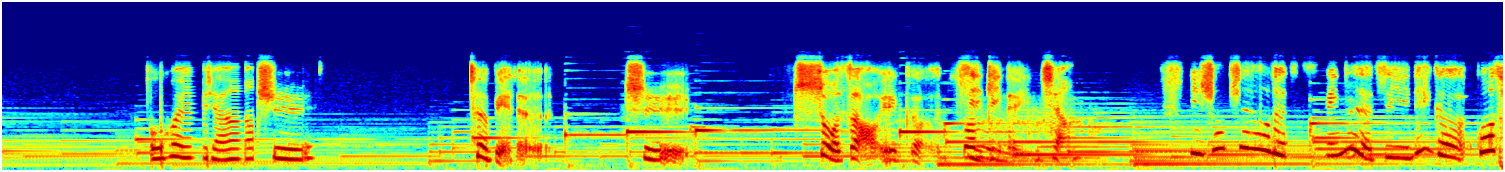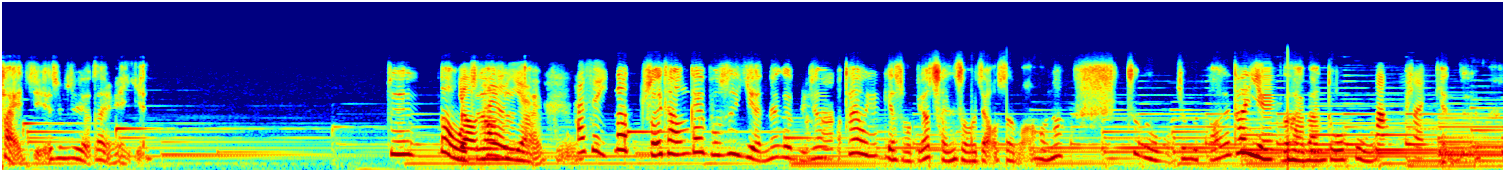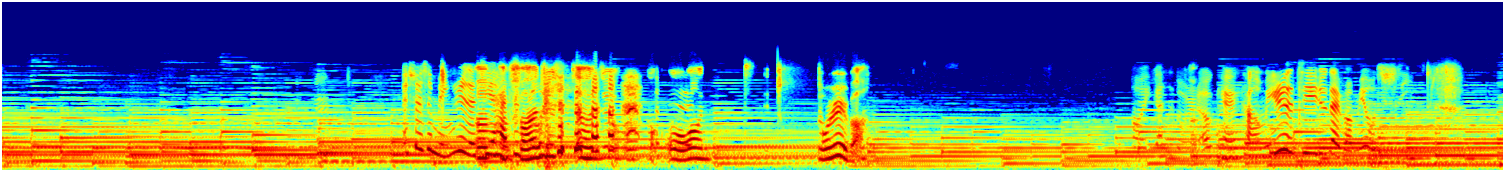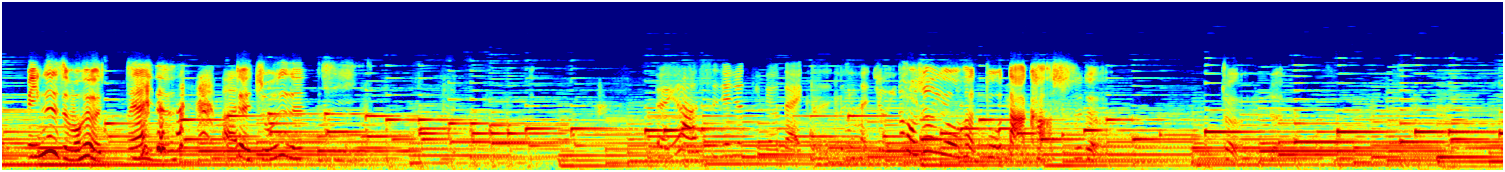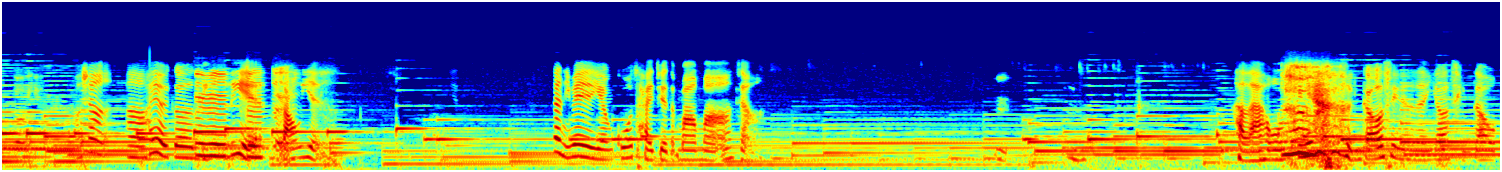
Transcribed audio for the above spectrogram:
不会想要去特别的去。塑造一个既定的印象。你说最后的《明日的记忆》，那个郭采洁是不是有在里面演？对，那我知道是哪一部。他是那隋唐该不是演那个比较，他要演什么比较成熟的角色吗？好像这个我就不知道，因为他演的还蛮多部演的。哎，所以是《明日的记忆》还是？反正就是，呃，就 我我忘记。昨日吧，哦，应该是昨日。OK，好，明日的记忆就代表没有失忆。明日怎么会有记忆呢？对，昨日的记忆。对，因为它时间就停留在可能就是很久以前。它好像有很多大卡司的，对对。好像嗯，还有一个李烈导演，在里面也演郭采洁的妈妈这样。好啦，我们今天很高兴的能邀请到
